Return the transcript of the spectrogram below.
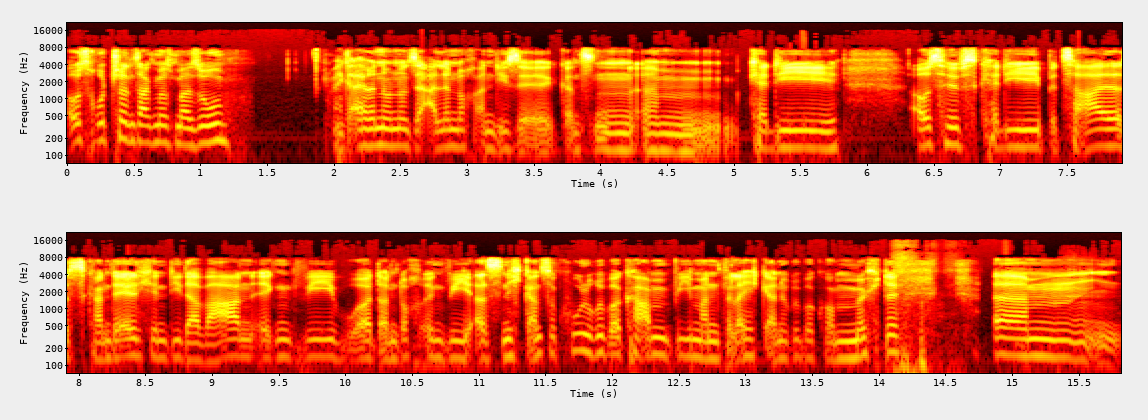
Ausrutschern, sagen wir es mal so, wir erinnern uns ja alle noch an diese ganzen ähm, Caddy, Aushilfscaddy, Bezahlskandälchen, die da waren irgendwie, wo er dann doch irgendwie als nicht ganz so cool rüberkam, wie man vielleicht gerne rüberkommen möchte, ähm,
